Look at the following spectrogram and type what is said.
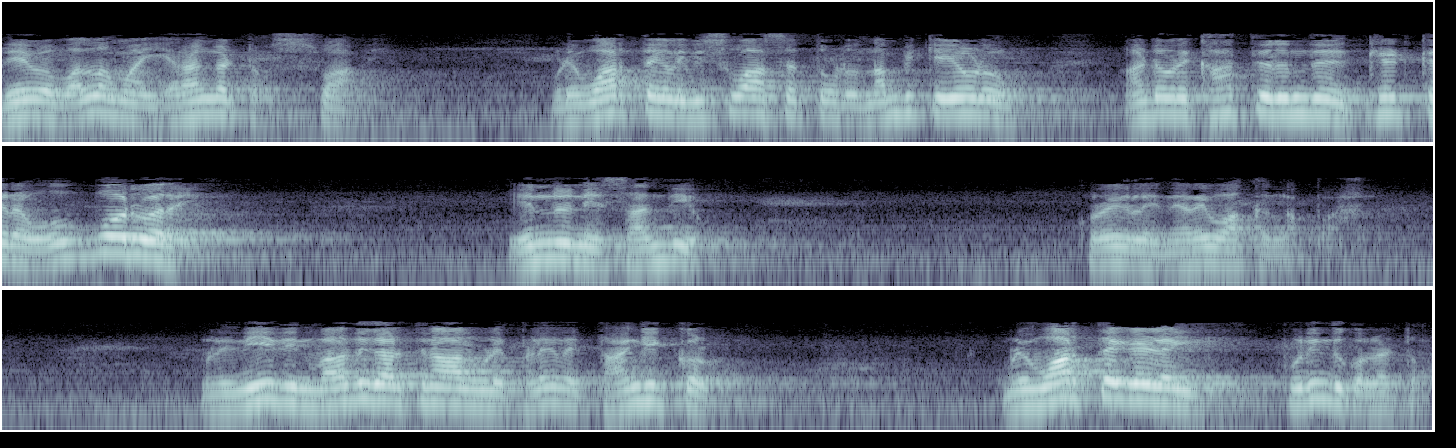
தேவ வல்லமாய் இறங்கட்டும் சுவாமி. உடைய வார்த்தைகளை விசுவாசத்தோடும் நம்பிக்கையோடும் ஆண்டவரை காத்திருந்து கேட்கிற ஒவ்வொருவரையும் என்று நீ சந்தியும். குறைகளை நிறைவாக்குங்கப்பா. உடைய நீதியின் வலது கருத்தினால் உடைய பிள்ளைகளை தாங்கிக் கொள்ளும் உடைய வார்த்தைகளை புரிந்து கொள்ளட்டும்.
